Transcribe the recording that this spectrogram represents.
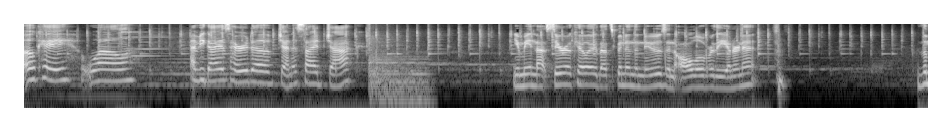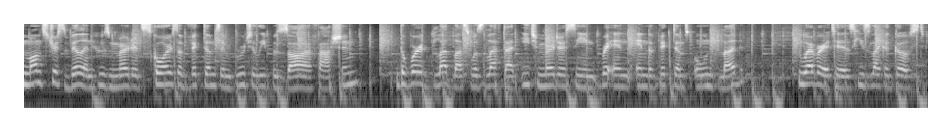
Okay, well... Have you guys heard of Genocide Jack? You mean that serial killer that's been in the news and all over the internet? Hmm. the monstrous villain who's murdered scores of victims in brutally bizarre fashion. The word bloodlust was left at each murder scene written in the victim's own blood. Whoever it is, he's like a ghost.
